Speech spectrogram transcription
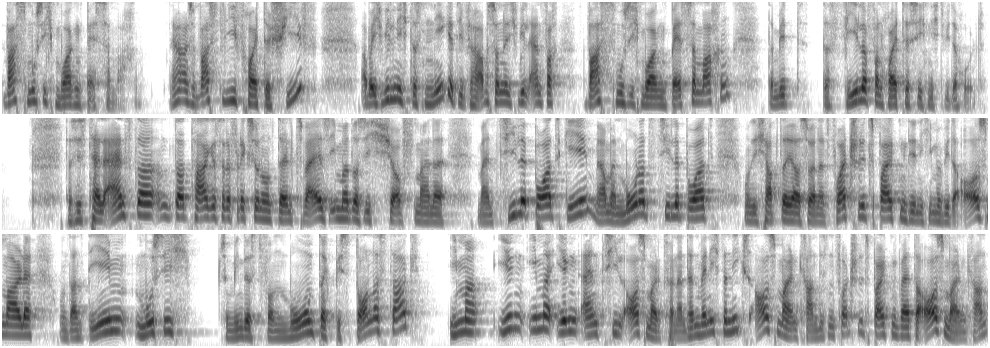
was muss ich morgen besser machen? Ja, also was lief heute schief? Aber ich will nicht das Negative haben, sondern ich will einfach, was muss ich morgen besser machen, damit der Fehler von heute sich nicht wiederholt. Das ist Teil 1 der, der, Tagesreflexion und Teil 2 ist immer, dass ich auf meine, mein Zieleboard gehe, ja, mein Monatszieleboard und ich habe da ja so einen Fortschrittsbalken, den ich immer wieder ausmale und an dem muss ich zumindest von Montag bis Donnerstag immer, irg immer irgendein Ziel ausmalen können. Denn wenn ich da nichts ausmalen kann, diesen Fortschrittsbalken weiter ausmalen kann,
